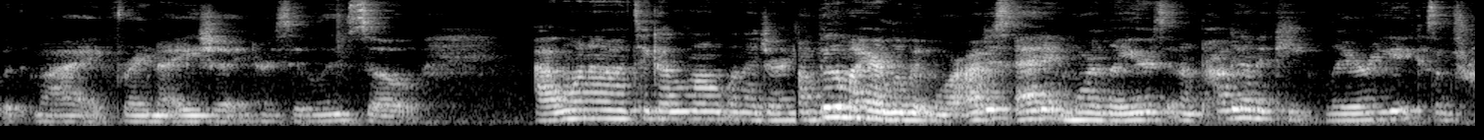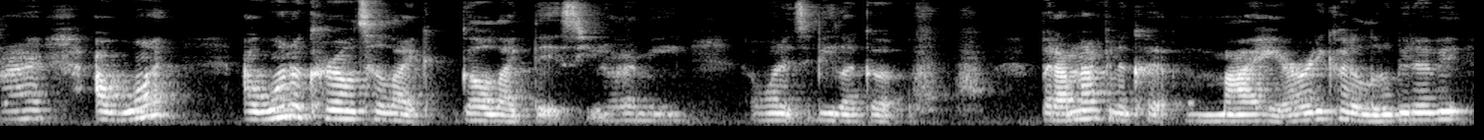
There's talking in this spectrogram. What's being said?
with my friend Asia and her siblings. So I wanna take out along on that journey. I'm feeling my hair a little bit more. I just added more layers and I'm probably gonna keep layering it because I'm trying, I want, I want a curl to like go like this, you know what I mean? I want it to be like a, but I'm not gonna cut my hair. I already cut a little bit of it,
